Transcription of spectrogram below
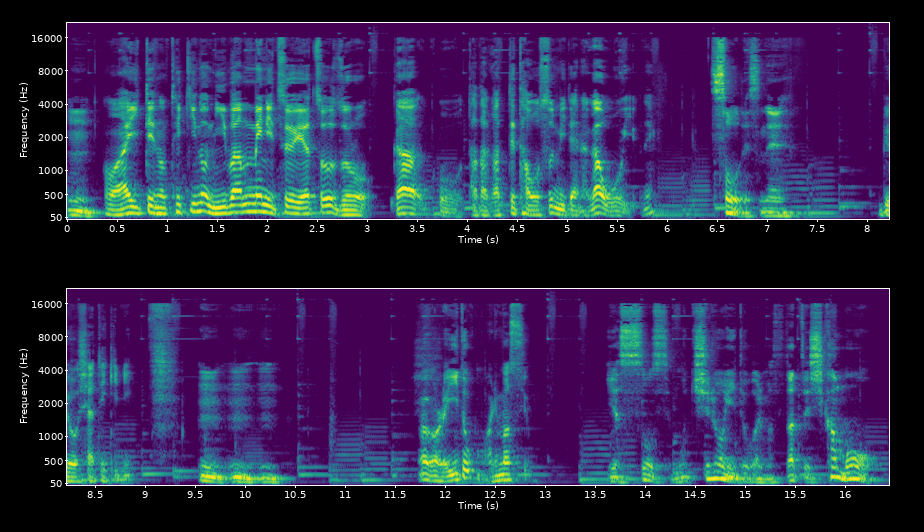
うん。こう相手の敵の2番目に強いやつをゾロがこう戦って倒すみたいなのが多いよね。そうですね。描写的に。うんうんだからいいとこもありますよ。うん。いや、そうっすよ。もちろんいいとこあります。だって、しかも、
